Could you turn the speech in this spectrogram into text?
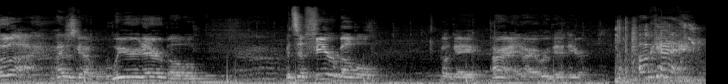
Ugh, I just got a weird air bubble. It's a fear bubble. Okay, alright, alright, we're good here. Okay,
